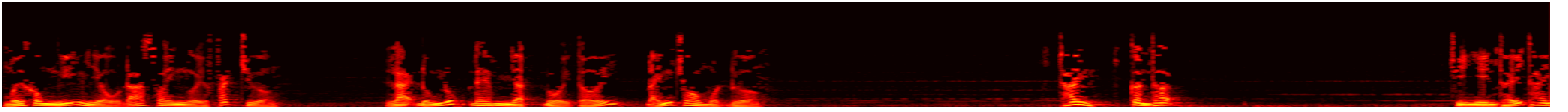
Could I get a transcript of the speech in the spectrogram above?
mới không nghĩ nhiều đã xoay người phách trường, lại đúng lúc đem Nhật đuổi tới, đánh cho một đường. Thanh, cẩn thận! Chỉ nhìn thấy Thanh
